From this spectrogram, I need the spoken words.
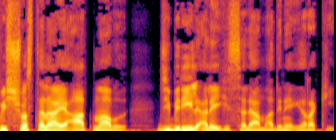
വിശ്വസ്തനായ ആത്മാവ് ജിബിരിയിൽ അലൈഹിസ്സലാം അതിനെ ഇറക്കി.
